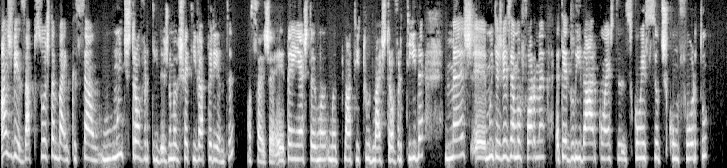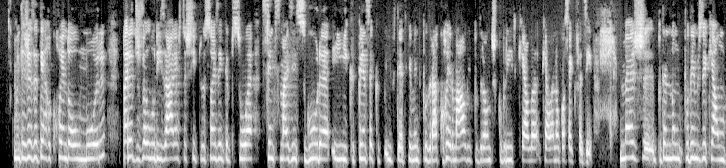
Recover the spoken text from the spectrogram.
Às vezes há pessoas também que são muito extrovertidas numa perspectiva aparente, ou seja, eh, têm esta uma, uma, uma atitude mais extrovertida, mas eh, muitas vezes é uma forma até de lidar com, este, com esse seu desconforto muitas vezes até recorrendo ao humor para desvalorizar estas situações em que a pessoa sente-se mais insegura e que pensa que hipoteticamente poderá correr mal e poderão descobrir que ela, que ela não consegue fazer. Mas, portanto, não podemos dizer que há um,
